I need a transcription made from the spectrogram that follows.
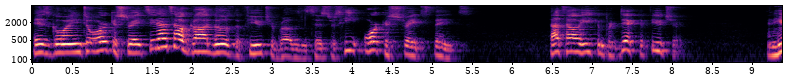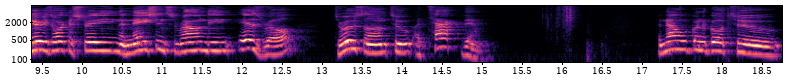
is going to orchestrate. See, that's how God knows the future, brothers and sisters. He orchestrates things. That's how He can predict the future. And here he's orchestrating the nation surrounding Israel, Jerusalem, to attack them. And now we're going to go to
